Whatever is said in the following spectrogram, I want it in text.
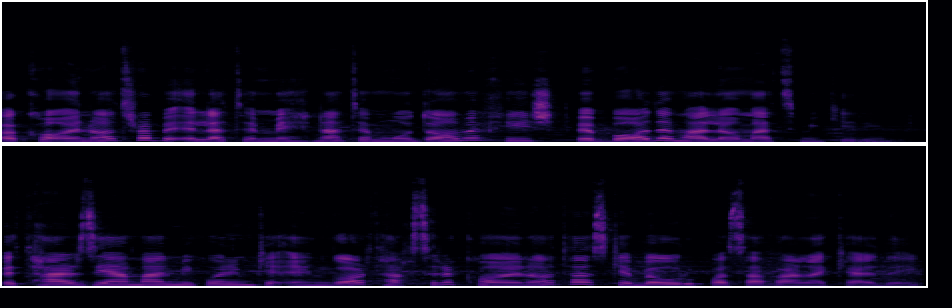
و کائنات را به علت مهنت مدام خیش به باد ملامت می گیریم به طرزی عمل می کنیم که انگار تقصیر کائنات است که به اروپا سفر نکرده ایم.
